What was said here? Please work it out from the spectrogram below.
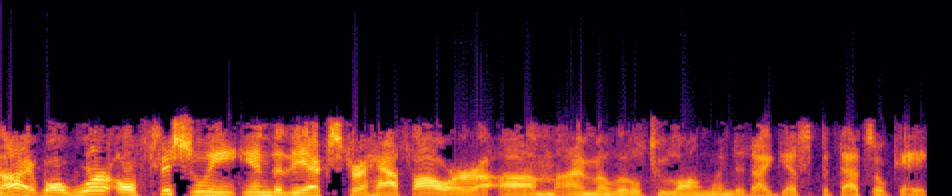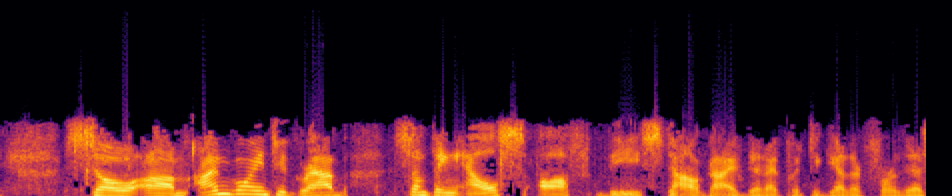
All right, well, we're officially into the extra half hour. Um, I'm a little too long-winded, I guess, but that's okay. So um, I'm going to grab something else off the style guide that I put together for this.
